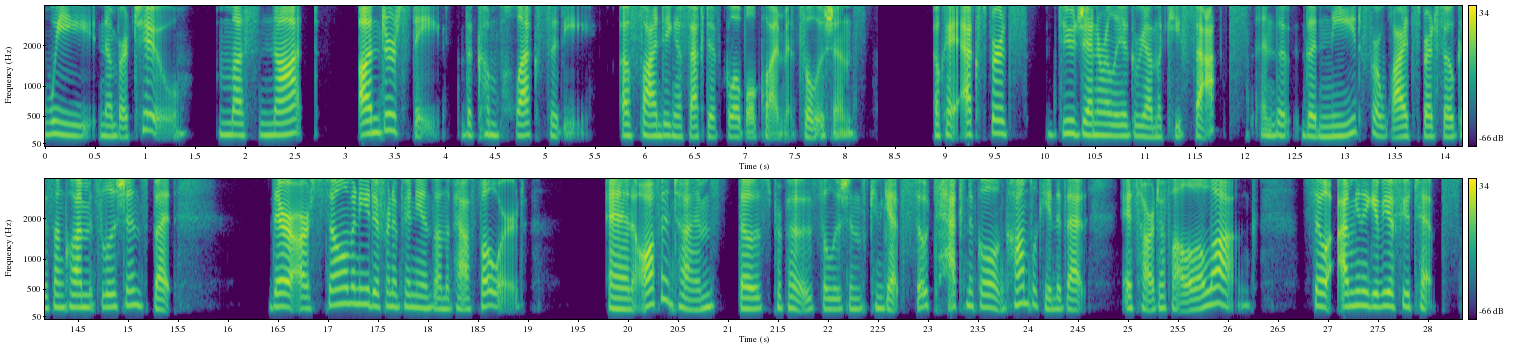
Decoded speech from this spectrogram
we, number two, must not understate the complexity of finding effective global climate solutions. Okay, experts do generally agree on the key facts and the, the need for widespread focus on climate solutions, but there are so many different opinions on the path forward. And oftentimes, those proposed solutions can get so technical and complicated that it's hard to follow along. So, I'm going to give you a few tips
